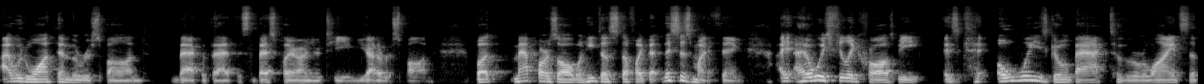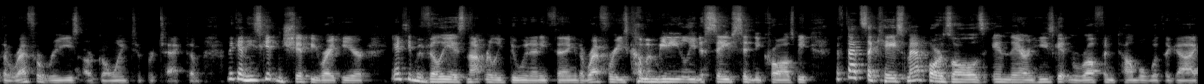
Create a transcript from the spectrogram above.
I would want them to respond back with that. It's the best player on your team. You got to respond. But Matt Barzal, when he does stuff like that, this is my thing. I, I always feel like Crosby is always go back to the reliance that the referees are going to protect him. And again, he's getting chippy right here. Anthony Beauvillier is not really doing anything. The referees come immediately to save Sidney Crosby. If that's the case, Matt Barzal is in there and he's getting rough and tumble with the guy.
